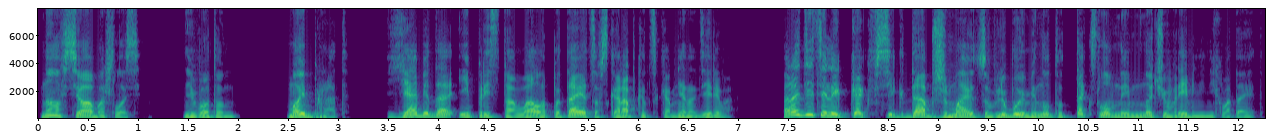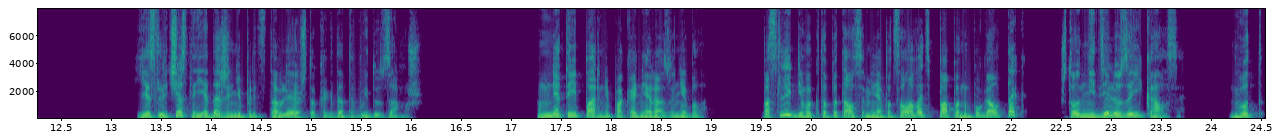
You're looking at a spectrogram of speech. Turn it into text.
Но все обошлось. И вот он, мой брат. Ябеда и приставала, пытается вскарабкаться ко мне на дерево. Родители, как всегда, обжимаются в любую минуту, так, словно им ночью времени не хватает. Если честно, я даже не представляю, что когда-то выйду замуж. У меня-то и парня пока ни разу не было. Последнего, кто пытался меня поцеловать, папа напугал так, что он неделю заикался. Вот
